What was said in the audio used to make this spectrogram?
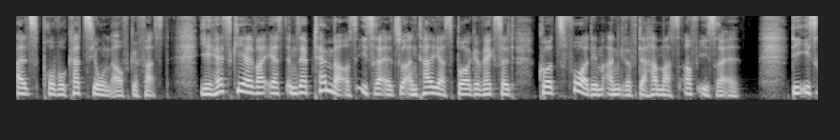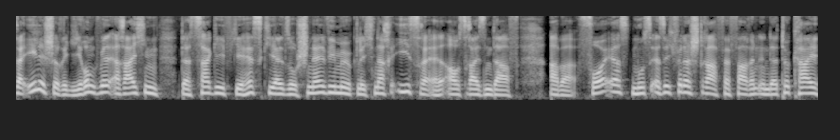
als Provokation aufgefasst. Jeheskiel war erst im September aus Israel zu Antalyaspor gewechselt, kurz vor dem Angriff der Hamas auf Israel. Die israelische Regierung will erreichen, dass Sagif Jeheskiel so schnell wie möglich nach Israel ausreisen darf. Aber vorerst muss er sich für das Strafverfahren in der Türkei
